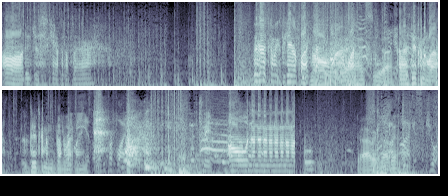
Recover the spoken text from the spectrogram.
Oh, dude just camping up there. The guy's coming to carry a flag. No Carry way. flag. Yeah, I see that. Uh, dude's coming left. Dude's coming down the right lane. is ready for flyover. It's me. Oh, no, no, no, no, no, no, no, no. Grab it, grab it. flag is secure.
